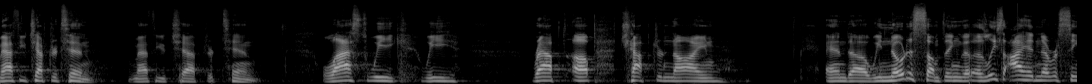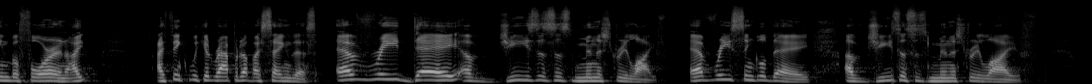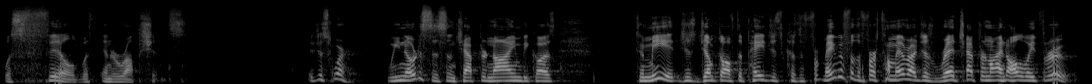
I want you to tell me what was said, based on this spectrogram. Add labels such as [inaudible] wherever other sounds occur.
Matthew chapter 10. Matthew chapter 10. Last week, we wrapped up chapter 9, and uh, we noticed something that at least I had never seen before, and I, I think we could wrap it up by saying this. Every day of Jesus' ministry life, every single day of Jesus' ministry life was filled with interruptions. They just were. We noticed this in chapter 9 because to me it just jumped off the pages because maybe for the first time ever I just read chapter 9 all the way through.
